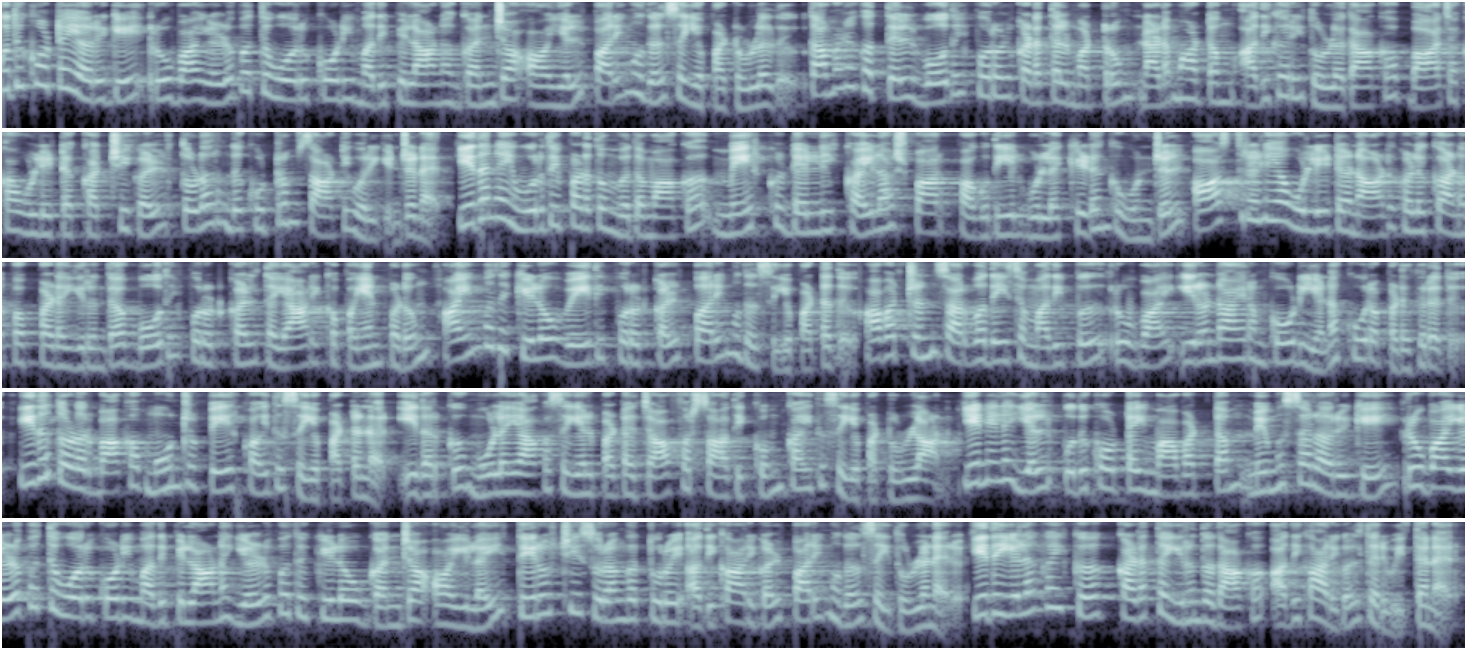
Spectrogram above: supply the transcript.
புதுக்கோட்டை அருகே ரூபாய் எழுபத்து ஒரு கோடி மதிப்பிலான கஞ்சா ஆயில் பறிமுதல் செய்யப்பட்டுள்ளது. தமிழகத்தில் போதைப்பொருள் கடத்தல் மற்றும் நடமாட்டம் அதிகரித்துள்ளதாக பாஜக உள்ளிட்ட கட்சிகள் தொடர்ந்து குற்றம் சாட்டி வருகின்றனர். இதனை உறுதிப்படுத்தும் விதமாக மேற்கு டெல்லி கைலாஷ் பார்க் பகுதியில் உள்ள கிடங்கு ஒன்றில் ஆஸ்திரேலியா உள்ளிட்ட நாடுகளுக்கு அனுப்பப்பட இருந்த போதைப் பொருட்கள் தயாரிக்க பயன்படும் ஐம்பது கிலோ வேதிப்பொருட்கள் பறிமுதல் செய்யப்பட்டது. அவற்றின் சர்வதேச மதிப்பு ரூபாய் இரண்டாயிரம் கோடி என கூறப்படுகிறது. இது தொடர்பாக மூன்று பேர் கைது செய்யப்பட்டனர். இதற்கு மூளையாக செயல்பட்ட ஜாஃபர் சாதிக்கும் கைது செய்யப்பட்டுள்ளான். இந்நிலையில் புதுக்கோட்டை மாவட்டம் மிமுசல் அருகே ரூபாய் எழுபத்து ஒரு கோடி மதிப்பிலான எழுபது கிலோ கஞ்சா ஆயிலை திருச்சி சுரங்கத்துறை அதிகாரிகள் பறிமுதல் செய்துள்ளனர். இது இலங்கைக்கு கடத்த இருந்ததாக அதிகாரிகள் தெரிவித்தனர்.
